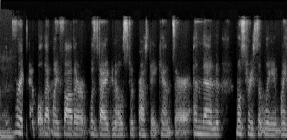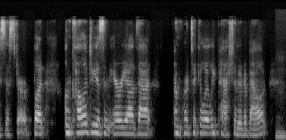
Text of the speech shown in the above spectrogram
mm. for example, that my father was diagnosed with prostate cancer. And then most recently, my sister. But oncology is an area that I'm particularly passionate about. Mm.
